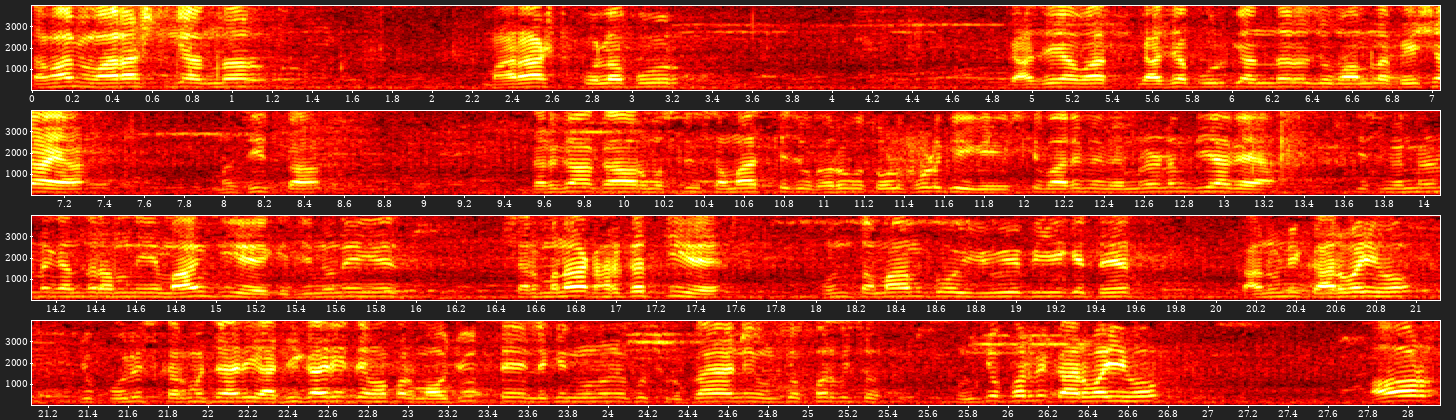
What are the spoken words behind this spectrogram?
तमाम महाराष्ट्र के अंदर महाराष्ट्र कोल्हापुर गाज़ियाबाद गाज़ियापुर के अंदर जो मामला पेश आया मस्जिद का दरगाह का और मुस्लिम समाज के जो घरों को तोड़फोड़ की गई, उसके बारे में मेमोरेंडम दिया गया। इस मेमोरेंडम के अंदर हमने ये मांग की है कि जिन्होंने ये शर्मनाक हरकत की है, उन तमाम को यू के तहत कानूनी कार्रवाई हो। जो पुलिस कर्मचारी, अधिकारी थे, वहाँ पर मौजूद थे, लेकिन उन्होंने कुछ रुकाया नहीं। उनके ऊपर भी उनके ऊपर भी कार्रवाई हो। और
